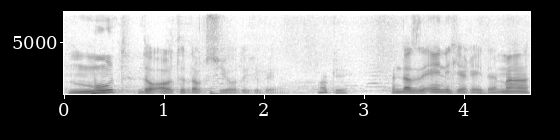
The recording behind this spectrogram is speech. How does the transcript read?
moet door orthodoxe joden gebeuren. Oké. En dat is de enige reden. Maar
